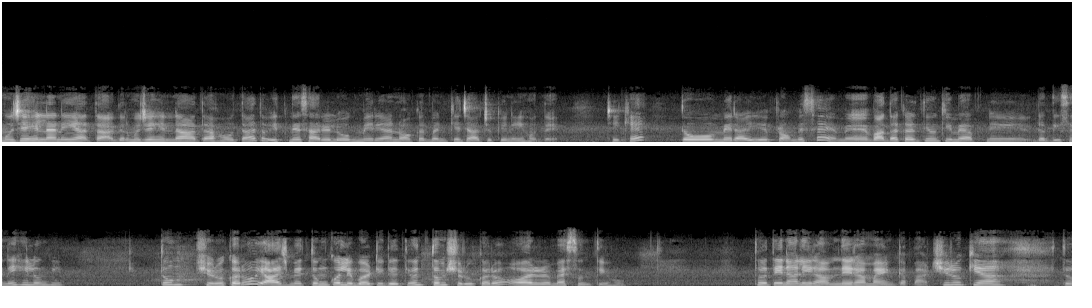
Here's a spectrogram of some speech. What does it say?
मुझे हिलना नहीं आता। अगर मुझे हिलना आता होता तो इतने सारे लोग मेरे यहाँ नौकर बन के जा चुके नहीं होते। ठीक है? तो मेरा ये प्रॉमिस है। मैं वादा करती हूँ कि मैं अपने गद्दी से नहीं हिलूँगी। तुम शुरू करो। आज मैं तुमको लिबर्टी देती हूँ। तुम शुरू करो और मैं सुनती हूँ। तो तेनालीराम ने रामायण का पाठ शुरू किया। तो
